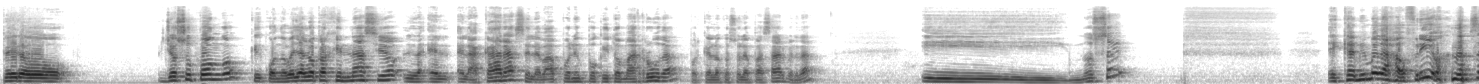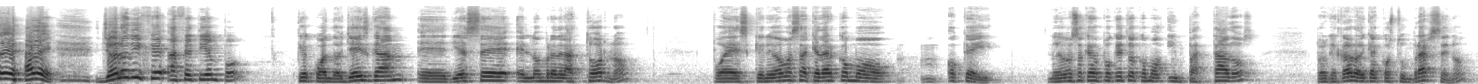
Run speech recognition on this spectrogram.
Pero yo supongo que cuando vaya loco al gimnasio, la, cara se le va a poner un poquito más ruda, porque es lo que suele pasar, ¿verdad? Y no sé. es que a mí me ha dejado frío. No sé, a ver, yo lo dije hace tiempo que cuando James Gunn eh, diese el nombre del actor, ¿no? Pues que nos íbamos a quedar como, mm, ok, nos íbamos a quedar un poquito como impactados, porque claro, hay que acostumbrarse, ¿no?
